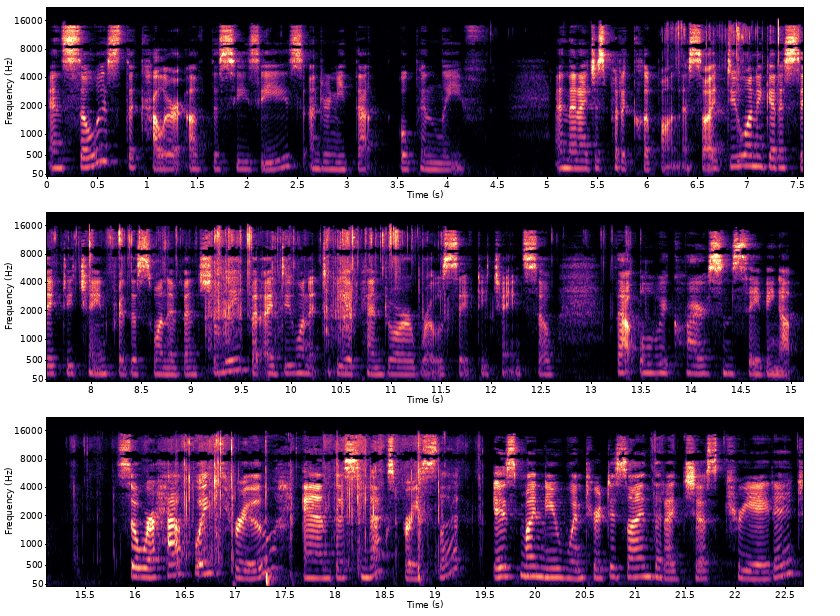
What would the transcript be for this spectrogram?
And so is the color of the CZs underneath that open leaf. And then I just put a clip on this. So I do want to get a safety chain for this one eventually, but I do want it to be a Pandora Rose safety chain. So that will require some saving up. So we're halfway through and this next bracelet is my new winter design that I just created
